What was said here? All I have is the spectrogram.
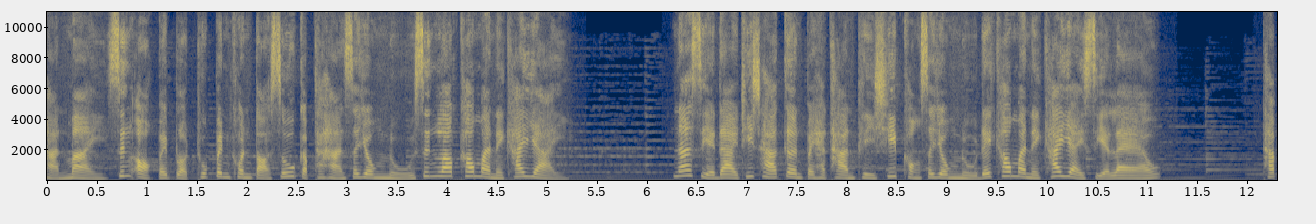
หารใหม่ ซึ่งออกไปปลดทุกเป็นคนต่อสู้กับทหารสยองหนูซึ่งลอบเข้ามาในค่ายใหญ่ น่าเสียดายที่ช้าเกินไปหาทานพลีชีพของสยองหนูได้เข้ามาในค่ายใหญ่เสียแล้ว ทัพ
